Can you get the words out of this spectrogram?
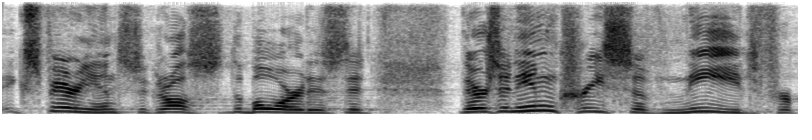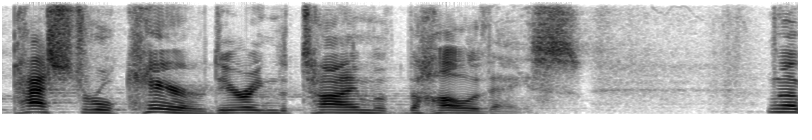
experienced across the board is that there's an increase of need for pastoral care during the time of the holidays. Uh,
